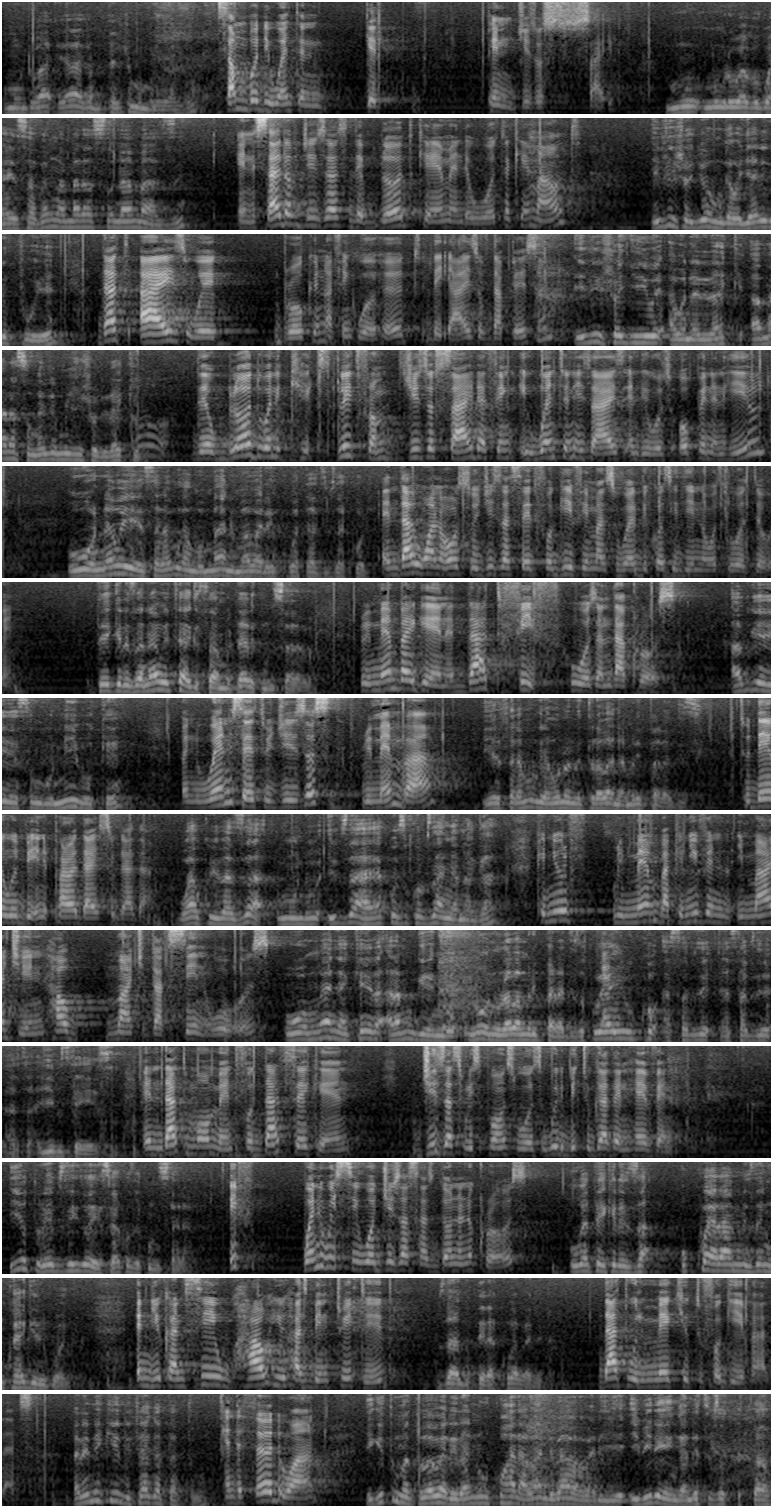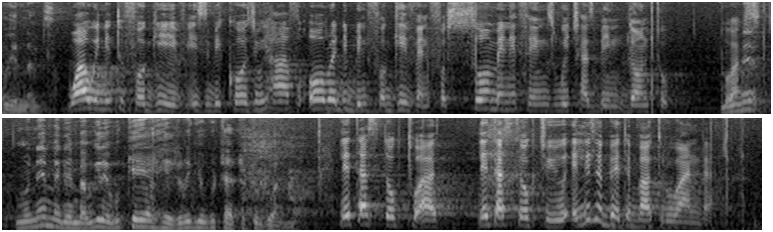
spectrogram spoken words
umuntu wa- yaraje amutera icumu mu rubavu somebody went and get pinned Jesus' side? mu rubavu rwa yesu havamo amaraso n'amazi In the side of Jesus, the blood came and the water came out. ijisho ry'uwo mugabo ryari ripfuye That eyes were broken, I think were hurt, the eyes of that person. ijisho ryiwe abona riraki amaraso ngo aje mu jisho rirakira The blood, when it ca- split from Jesus' side, I think it went in his eyes and it was open and healed. uwo nawe yesu aravuga ngo mana umabarire kuko atazi ibyo akora And that one also, Jesus said, forgive him as well because he didn't know what he was doing. tekereza nawe cya gisambo cyari ku musaraba Remember again that thief who was on that cross. Abwiye yesu ngo unibuke And when he said to Jesus, remember, yesu aramubwira ngo none turabana muri paradisi today we'll be in paradise together. wakwibaza umuntu ibyaha yakoze uko byanganaga Can you remember, can you even imagine how much that sin was? uwo mwanya kera aramubwiye ngo none uraba muri paradizo kubera yuko asabye asabye asa- yibutse yesu In that moment, for that second, Jesus' response was, We'll be together in heaven. iyo turebye ibyo yesu yakoze ku musaraba If, when we see what Jesus has done on the cross, ugatekereza uko yari ameze n'uko yagirirwaga and you can see how he has been treated, bizagutera kubabarira that will make you to forgive others. hari n'ikindi cya gatatu And the third one, igituma tubabarira ni uko hari abandi bababariye ibirenga ndetse ibyo twe twahuye nabyo why we need to forgive is because we have already been forgiven for so many things which has been done to, to us. munemerere mbabwire bukeya hejuru y'igihugu cyacu cy'u rwanda Let us talk to us, let us talk to you a little bit about Rwanda.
